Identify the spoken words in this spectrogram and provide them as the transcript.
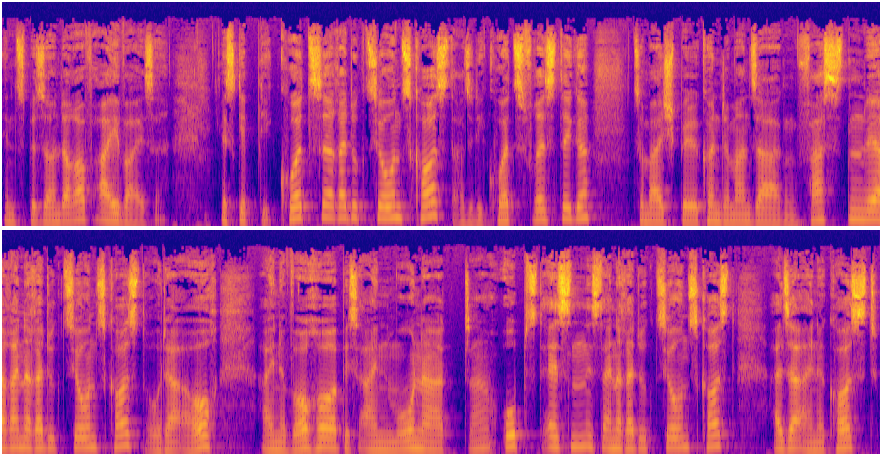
insbesondere auf Eiweiße. Es gibt die kurze Reduktionskost, also die kurzfristige. Zum Beispiel könnte man sagen, Fasten wäre eine Reduktionskost oder auch eine Woche bis einen Monat Obst essen ist eine Reduktionskost, also eine Kost,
